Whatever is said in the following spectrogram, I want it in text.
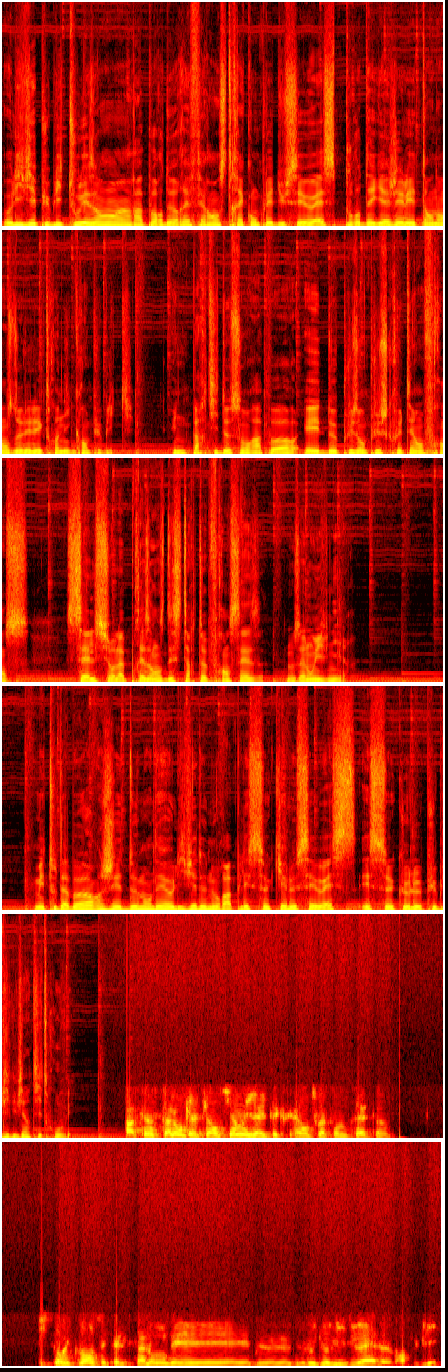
Olivier publie tous les ans un rapport de référence très complet du CES pour dégager les tendances de l'électronique grand public. Une partie de son rapport est de plus en plus scrutée en France, celle sur la présence des startups françaises. Nous allons y venir. Mais tout d'abord, j'ai demandé à Olivier de nous rappeler ce qu'est le CES et ce que le public vient y trouver. C'est un salon qui est ancien, il a été créé en 67. Historiquement, c'était le salon de, l'audiovisuel grand public.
